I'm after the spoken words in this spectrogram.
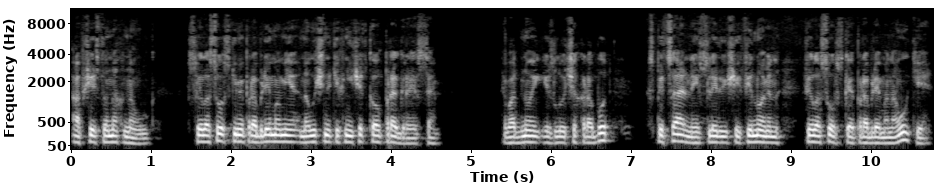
общественных наук, с философскими проблемами научно-технического прогресса. В одной из лучших работ, специально исследующий феномен «Философская проблема науки»,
